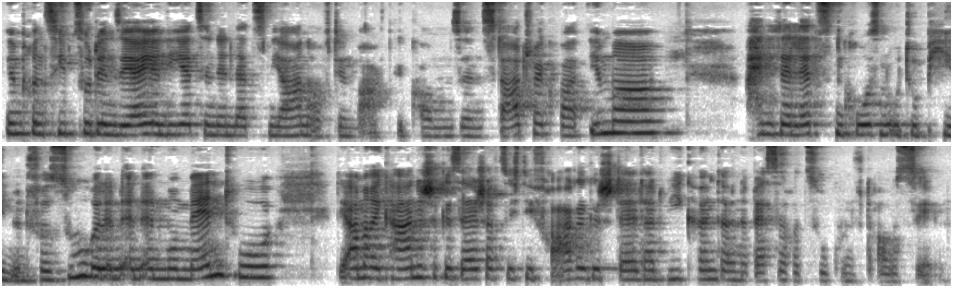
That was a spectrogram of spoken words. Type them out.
im Prinzip zu den Serien, die jetzt in den letzten Jahren auf den Markt gekommen sind. Star Trek war immer eine der letzten großen Utopien, ein Versuch, ein, ein, Moment, wo die amerikanische Gesellschaft sich die Frage gestellt hat, wie könnte eine bessere Zukunft aussehen?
